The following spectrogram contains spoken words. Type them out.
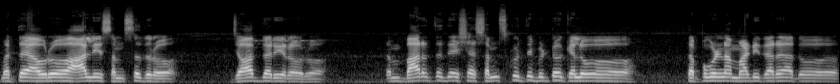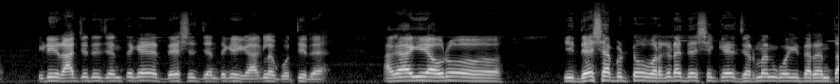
ಮತ್ತು ಅವರು ಹಾಲಿ ಸಂಸದರು ಜವಾಬ್ದಾರಿ ಇರೋರು ನಮ್ಮ ಭಾರತ ದೇಶ ಸಂಸ್ಕೃತಿ ಬಿಟ್ಟು ಕೆಲವು ತಪ್ಪುಗಳನ್ನ ಮಾಡಿದ್ದಾರೆ. ಅದು ಇಡೀ ರಾಜ್ಯದ ಜನತೆಗೆ, ದೇಶದ ಜನತೆಗೆ ಈಗಾಗಲೇ ಗೊತ್ತಿದೆ. ಹಾಗಾಗಿ ಅವರು ಈ ದೇಶ ಬಿಟ್ಟು ಹೊರಗಡೆ ದೇಶಕ್ಕೆ ಜರ್ಮನ್ಗೆ ಹೋಗಿದ್ದಾರೆ ಅಂತ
